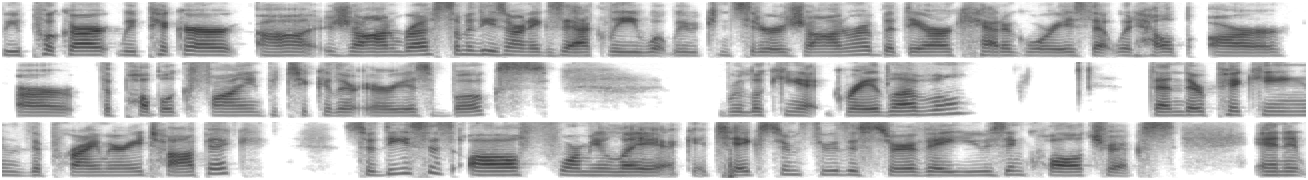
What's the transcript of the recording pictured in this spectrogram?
We pick our we pick our uh, genre. Some of these aren't exactly what we would consider a genre, but they are categories that would help our our the public find particular areas of books. We're looking at grade level. Then they're picking the primary topic so this is all formulaic. It takes them through the survey using Qualtrics. And it,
